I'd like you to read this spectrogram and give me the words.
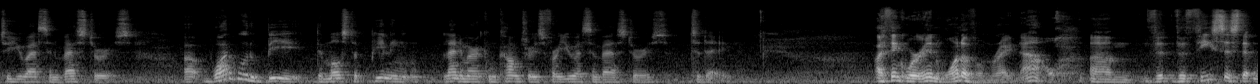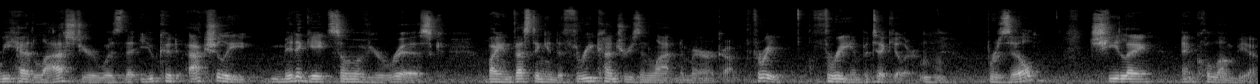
to US investors? Uh, what would be the most appealing Latin American countries for US investors today? I think we're in one of them right now. Um, the, the thesis that we had last year was that you could actually mitigate some of your risk by investing into three countries in Latin America. Three. Three in particular mm-hmm. Brazil, Chile, and Colombia.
